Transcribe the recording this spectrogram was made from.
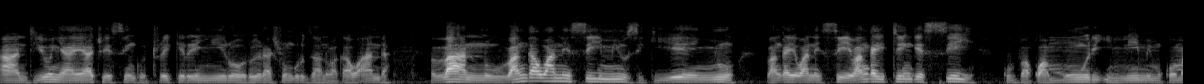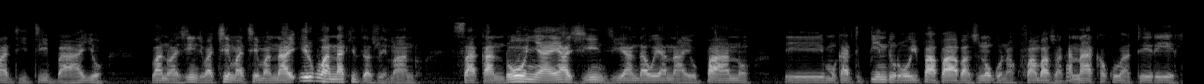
uh, ndiyo nyaya yacho yesingle track renyu iroro rashungurudza vanhu vakawanda vanhu vangawane sei music yenyu vangaiwane sei vangaitenge sei kubva kwamuri imimi mukoma dt bayo vanhu vazhinji vachema chema nayo iri kuvanakidza zvemhando. Saka ndo nyaya zhinji yandauya nayo pano. E, mukatipindurawo ipapa apa zvinogona kufamba zvakanaka kuvateereri.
